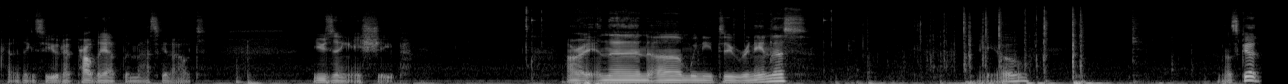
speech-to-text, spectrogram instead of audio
kind of thing. So you'd probably have to mask it out using a shape all right, and then um, we need to rename this. AO. That's good.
